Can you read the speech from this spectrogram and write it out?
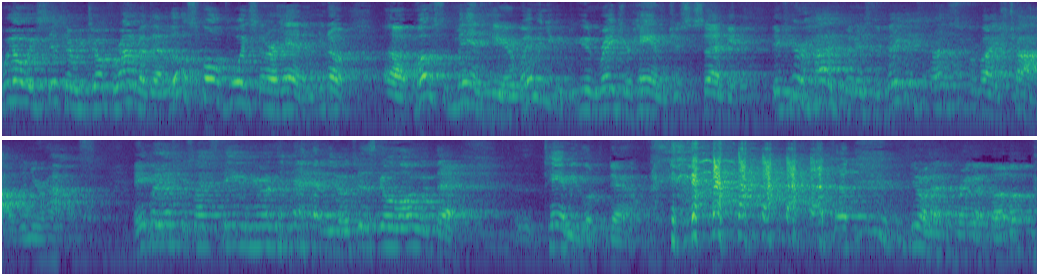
We always sit there, we joke around about that. A little small voice in our head. And you know, uh, most men here, women, you, you can raise your hand in just a second. If your husband is the biggest unsupervised child in your house, anybody else besides Steve here on that, you know, just go along with that. Tammy looked down. you don't have to bring up Bubba.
